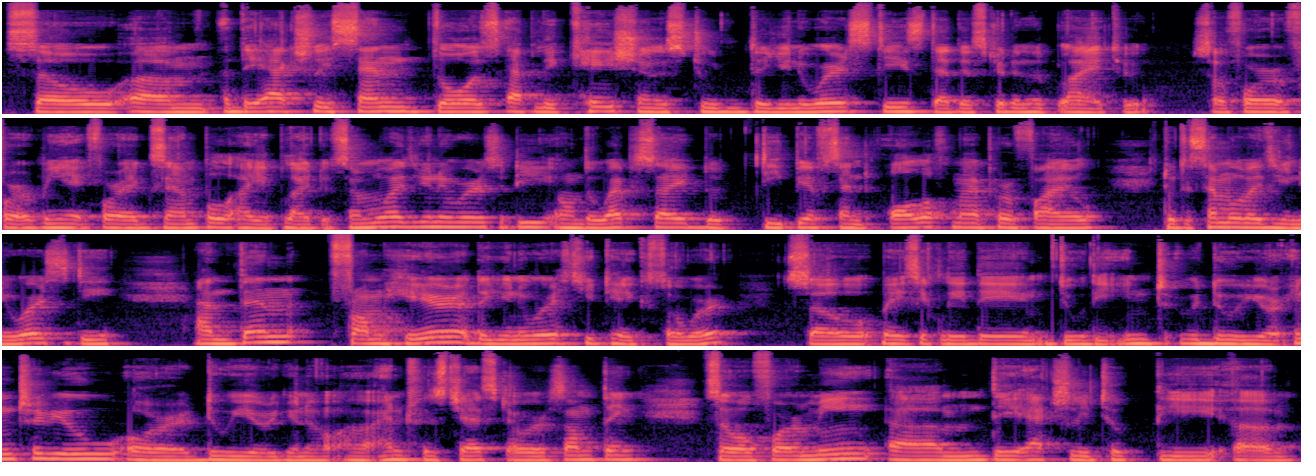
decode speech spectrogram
so um, they actually send those applications to the universities that the students apply to. So for, for me, for example, I applied to Semmelweis University on the website. The TPF sent all of my profile to the Semmelweis University. And then from here, the university takes over. So basically, they do the inter- do your interview or do your you know uh, entrance test or something. So for me, um, they actually took the um,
